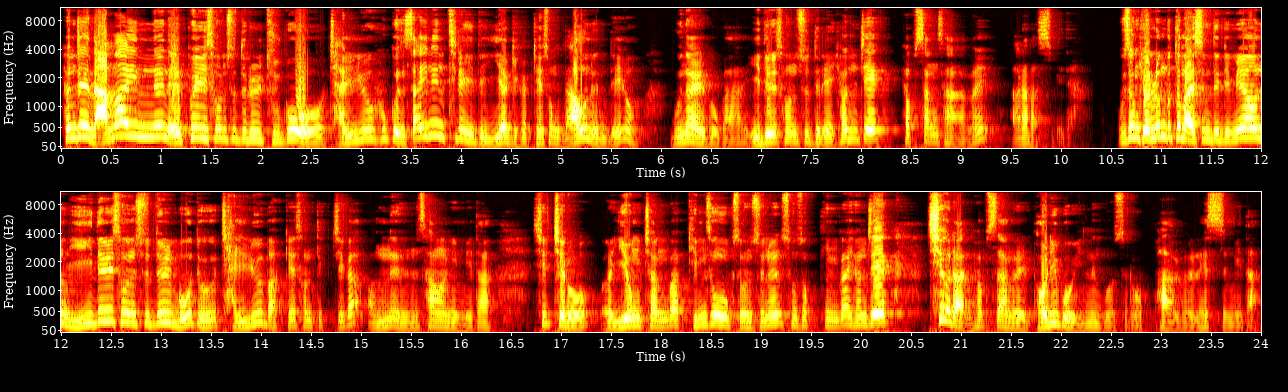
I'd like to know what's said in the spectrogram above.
현재 남아있는 FA 선수들을 두고 잔류 혹은 사인앤 트레이드 이야기가 계속 나오는데요. 문화일보가 이들 선수들의 현재 협상 상황을 알아봤습니다. 우선 결론부터 말씀드리면 이들 선수들 모두 잔류밖에 선택지가 없는 상황입니다. 실제로 이용창과 김성욱 선수는 소속팀과 현재 치열한 협상을 벌이고 있는 것으로 파악을 했습니다.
